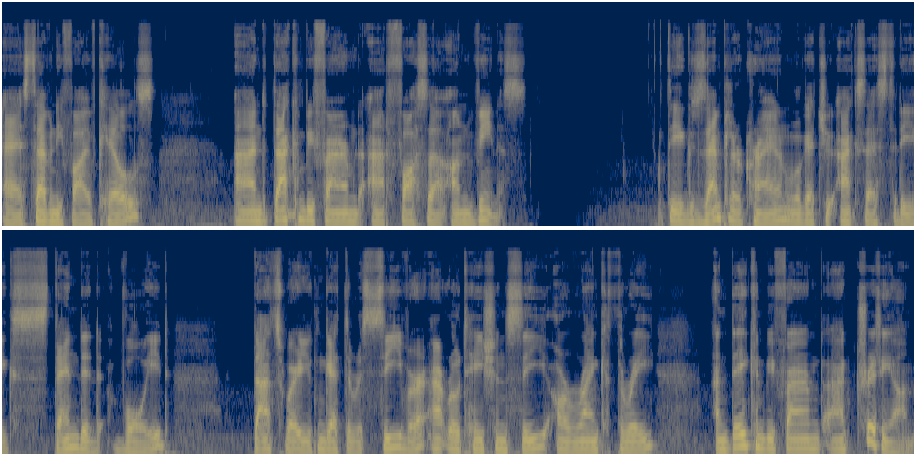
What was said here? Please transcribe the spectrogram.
uh, 75 kills, and that can be farmed at Fossa on Venus. The exemplar crown will get you access to the extended void. That's where you can get the receiver at rotation C or rank 3 and they can be farmed at Tritium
